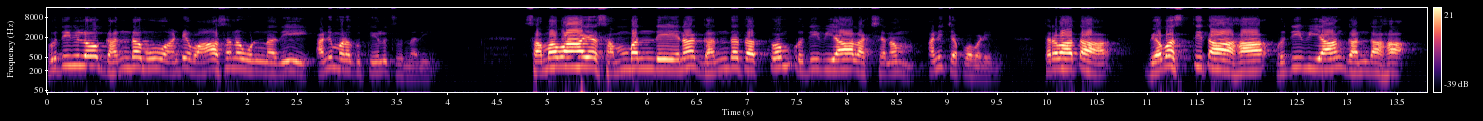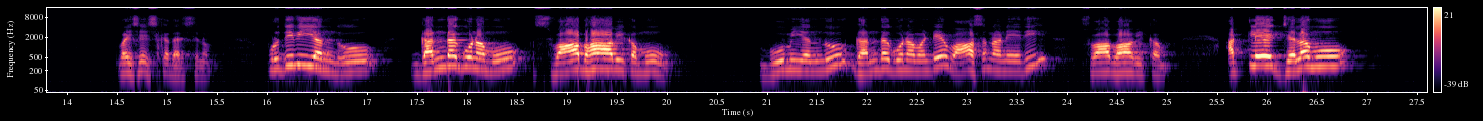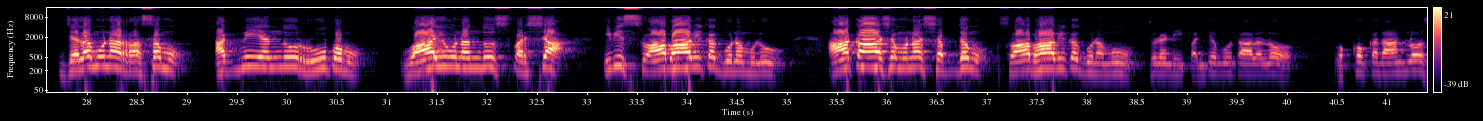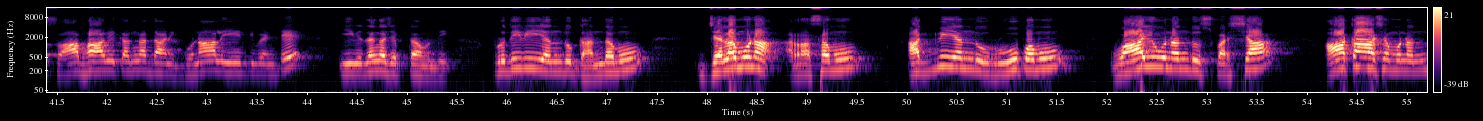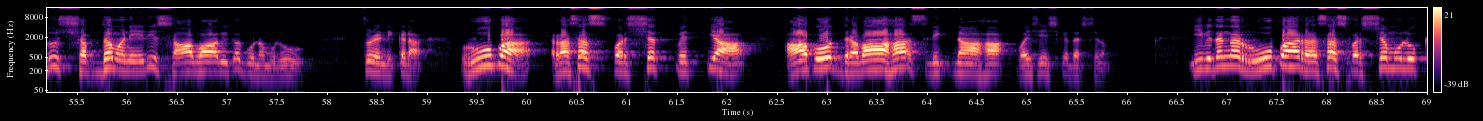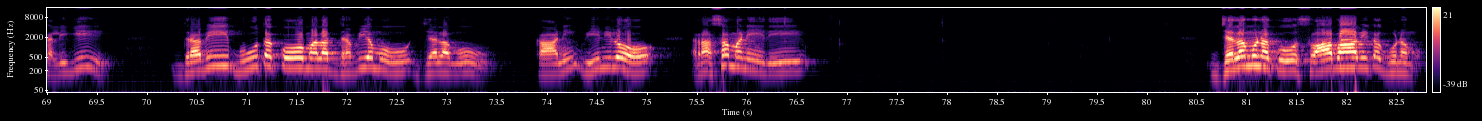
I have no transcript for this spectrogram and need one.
పృథివిలో గంధము అంటే వాసన ఉన్నది అని మనకు తేలుచున్నది. సమవాయ సంబంధేన గంధతత్వం పృథివ్యా లక్షణం అని చెప్పబడింది. తర్వాత వ్యవస్థితా పృథివ్యాం గంధ. వైశేషిక దర్శనం. పృథివీయందు గంధగుణము స్వాభావికము. భూమి యందు గంధగుణం అంటే వాసన అనేది స్వాభావికం. అట్లే జలము జలమున రసము అగ్నియందు రూపము వాయువునందు స్పర్శ ఇవి స్వాభావిక గుణములు. ఆకాశమున శబ్దము స్వాభావిక గుణము. చూడండి ఈ పంచభూతాలలో ఒక్కొక్క దాంట్లో స్వాభావికంగా దాని గుణాలు ఏంటివంటే ఈ విధంగా చెప్తా ఉంది. పృథివీయందు గంధము జలమున రసము అగ్నియందు రూపము వాయువునందు స్పర్శ ఆకాశమునందు శబ్దం అనేది స్వాభావిక గుణములు. చూడండి ఇక్కడ రూప రసస్పర్శత్వత్య ఆపో ద్రవాహ స్నిగ్ధాహ వైశేషిక దర్శనం. ఈ విధంగా రూప రస స్పర్శములు కలిగి ద్రవీభూత కోమల ద్రవ్యము జలము. కానీ వీనిలో రసం అనేది జలమునకు స్వాభావిక గుణము.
